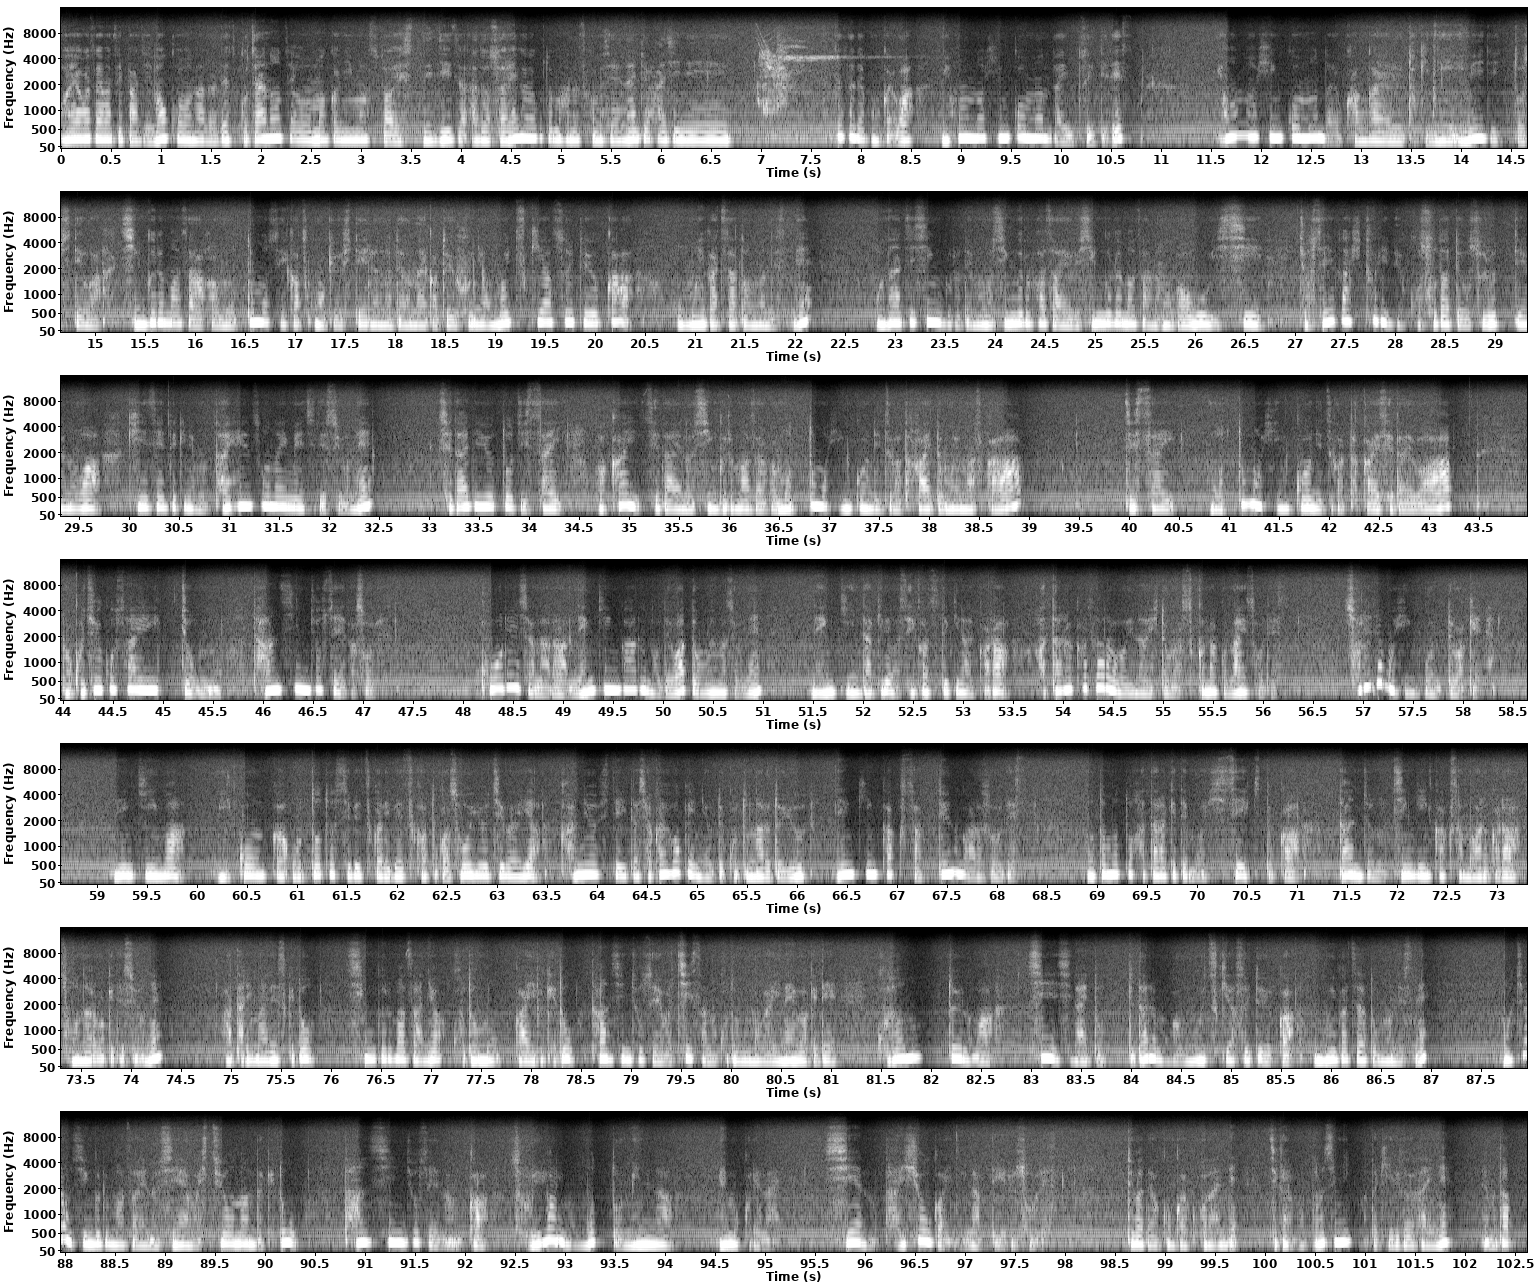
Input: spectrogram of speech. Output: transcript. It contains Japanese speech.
おはようございます。一般人のコーナーです。こちらの音声を大まかに言いますと SDGs、あとそれ以外のことも話すかもしれないという配信です。さてさて今回は日本の貧困問題についてです。日本の貧困問題を考えるときにイメージとしてはシングルマザーが最も生活困窮しているのではないかというふうに思いつきやすいというか思いがちだと思うんですね。同じシングルでもシングルファザーよりシングルマザーの方が多いし女性が一人で子育てをするっていうのは金銭的にも大変そうなイメージですよね。世代で言うと実際若い世代のシングルマザーが最も貧困率が高いと思いますか？実際最も貧困率が高い世代は65歳以上の単身女性だそうです。高齢者なら年金があるのではって思いますよね。年金だけでは生活できないから働かざるを得ない人が少なくないそうです。それでも貧困ってわけ。年金は未婚か夫と死別か離別かとかそういう違いや加入していた社会保険によって異なるという年金格差っていうのがあるそうです。もともと働けても非正規とか男女の賃金格差もあるからそうなるわけですよね。当たり前ですけどシングルマザーには子供がいるけど単身女性は小さな子供がいないわけで子供というのは支援しないとって誰も思いつきやすいというか思いがちだと思うんですね。もちろんシングルマザーへの支援は必要なんだけど単身女性なんかそれよりももっとみんな目もくれない支援の対象外になっているそうです。ではでは今回はここら辺で次回もお楽しみまた聞いてくださいね。ではまた。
